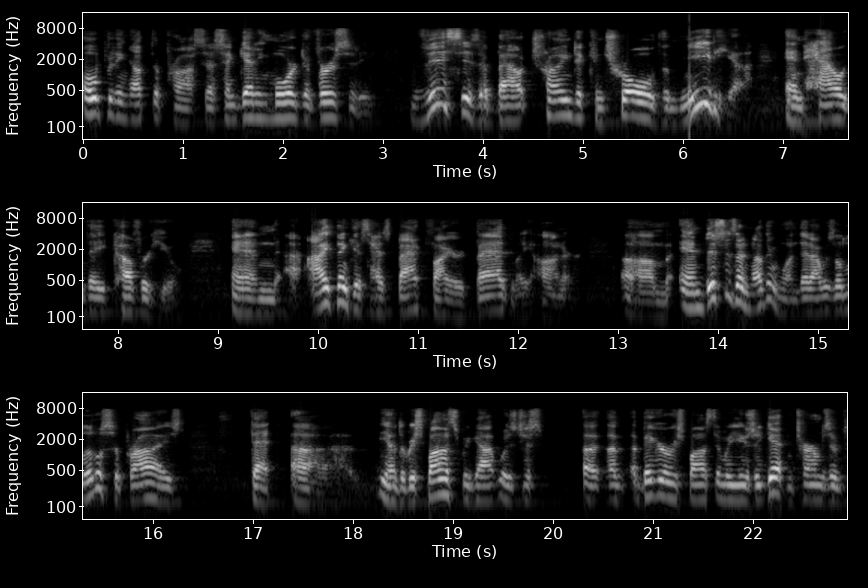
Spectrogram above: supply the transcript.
opening up the process and getting more diversity. This is about trying to control the media and how they cover you. And I think it has backfired badly on her. Um, and this is another one that I was a little surprised that uh, you know the response we got was just a, a, a, bigger response than we usually get in terms of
